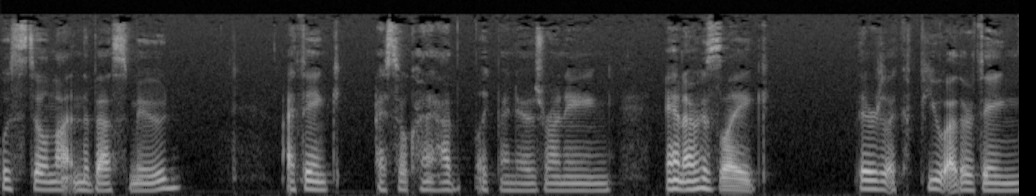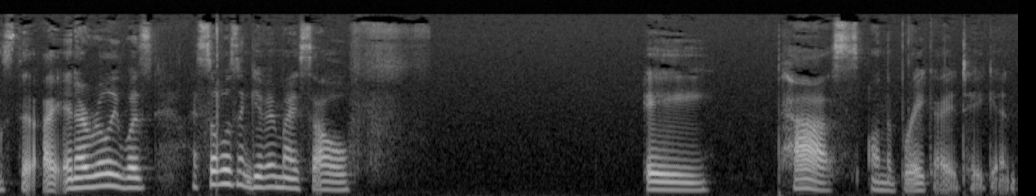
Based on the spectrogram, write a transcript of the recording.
was still not in the best mood. I think I still kind of had like my nose running and I was like there's like a few other things that I and I really was I still wasn't giving myself a pass on the break I had taken.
